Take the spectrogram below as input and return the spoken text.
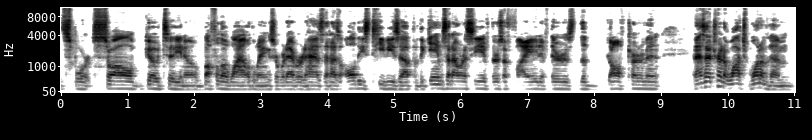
sports, so I'll go to you know Buffalo Wild Wings or whatever it has that has all these TVs up of the games that I want to see. If there's a fight, if there's the golf tournament, and as I try to watch one of them,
